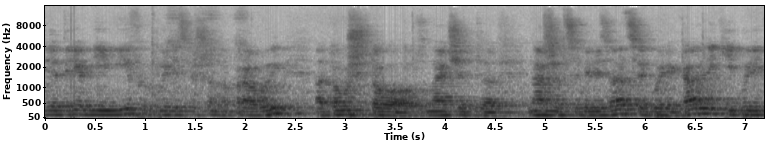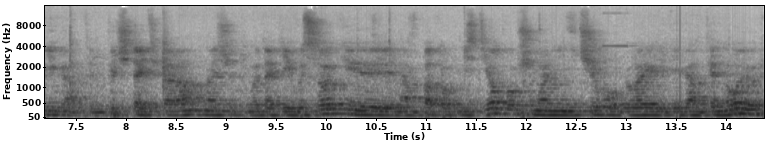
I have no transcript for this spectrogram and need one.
древние мифы были совершенно правы о том, что, значит, э, наша цивилизация были карлики и были гиганты. Почитайте Коран, значит, мы такие высокие, нам потоп не сделал, в общем, они ничего говорили гиганты Ною,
